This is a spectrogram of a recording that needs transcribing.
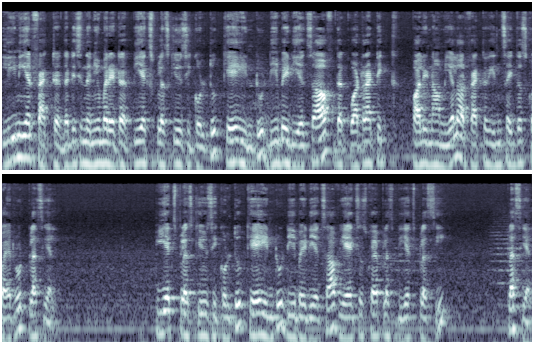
linear factor that is in the numerator px plus q is equal to k into d by dx of the quadratic polynomial or factor inside the square root plus l. px plus q is equal to k into d by dx of ax square plus bx plus c plus l.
